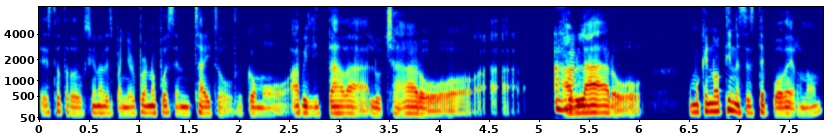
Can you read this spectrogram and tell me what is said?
esta traducción al español, pero no puede ser entitled, como habilitada a luchar o a Ajá, hablar o como que no tienes este poder, ¿no?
